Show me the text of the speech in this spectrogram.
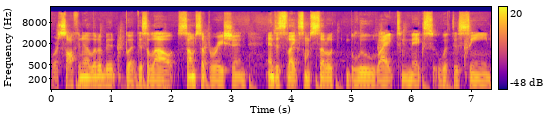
or softened it a little bit, but this allowed some separation and just like some subtle blue light to mix with the scene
